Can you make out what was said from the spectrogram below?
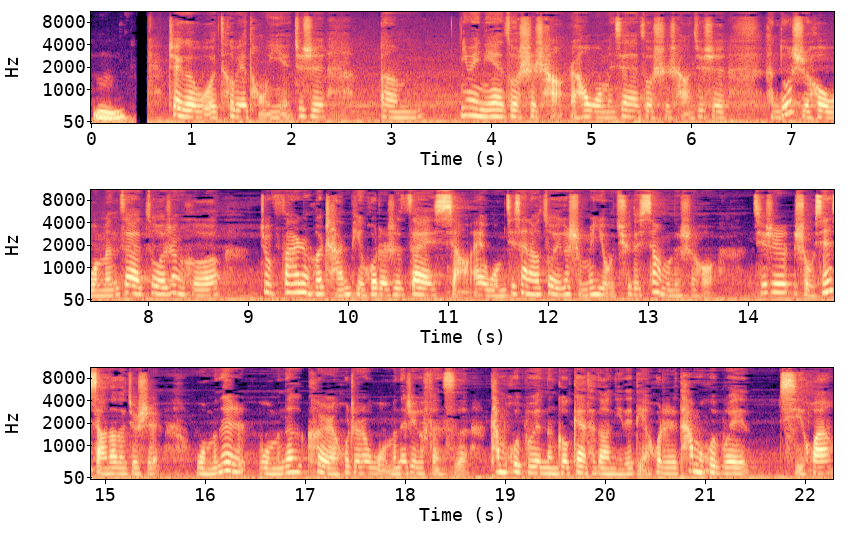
嗯，这个我特别同意。就是，嗯，因为你也做市场，然后我们现在做市场，就是很多时候我们在做任何就发任何产品，或者是在想，哎，我们接下来要做一个什么有趣的项目的时候，其实首先想到的就是我们的我们的客人或者是我们的这个粉丝，他们会不会能够 get 到你的点，或者是他们会不会。喜欢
